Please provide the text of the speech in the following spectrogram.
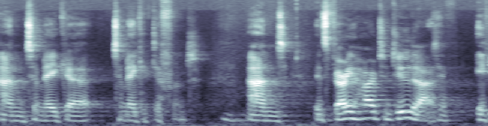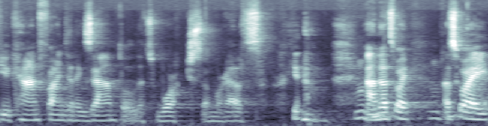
and to make a to make it different. Mm-hmm. And it's very hard to do that if, if you can't find an example that's worked somewhere else. You know, mm-hmm. and that's why mm-hmm. that's why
